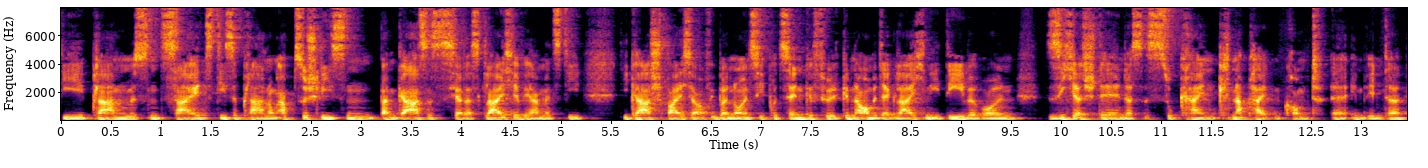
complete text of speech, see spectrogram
die planen müssen, Zeit, diese Planung abzuschließen. Beim Gas ist es ja das Gleiche. Wir haben jetzt die, die Gasspeicher auf über 90 Prozent gefüllt, genau mit der gleichen Idee. Wir wollen sicherstellen, dass es zu keinen Knappheiten kommt äh, im Winter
